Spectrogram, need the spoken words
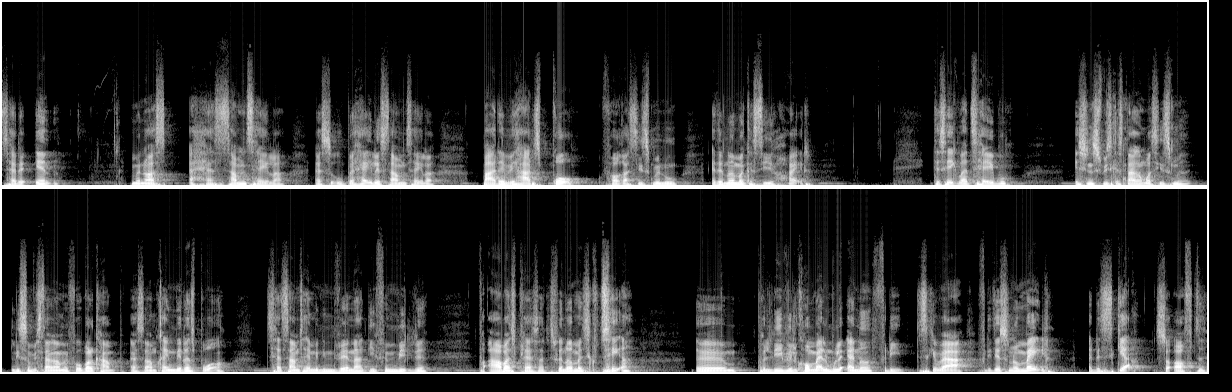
tag det ind, men også at have samtaler, altså ubehagelige samtaler. Bare det, vi har et sprog for racisme nu, at det er noget, man kan sige højt. Det skal ikke være tabu. Jeg synes, vi skal snakke om racisme, ligesom vi snakker om en fodboldkamp, altså omkring middagsbordet. Tag et samtale med dine venner, din familie, på arbejdspladser. Det skal være noget, man diskuterer øh, på lige vilkår med alt muligt andet, fordi det, skal være, fordi det er så normalt, at det sker så ofte.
